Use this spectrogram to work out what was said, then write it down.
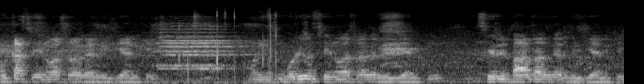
ఇంకా శ్రీనివాసరావు గారి విజయానికి ముడియం శ్రీనివాసరావు గారి విజయానికి సిరి బాలరాజు గారి విజయానికి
